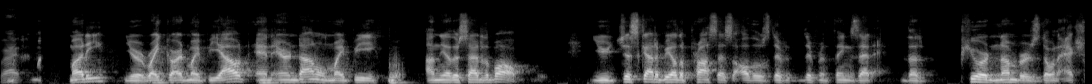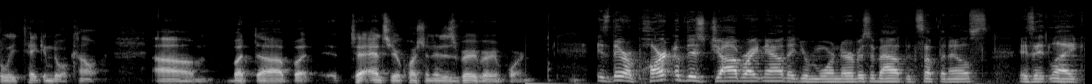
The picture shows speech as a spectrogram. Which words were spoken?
Right. Muddy your right guard might be out and aaron donald might be on the other side of the ball. You just got to be able to process all those different different things that the pure numbers don't actually take into account. Um, but uh, but to answer your question it is very very important. Is there a part of this job right now that you're more nervous about than something else? Is it like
